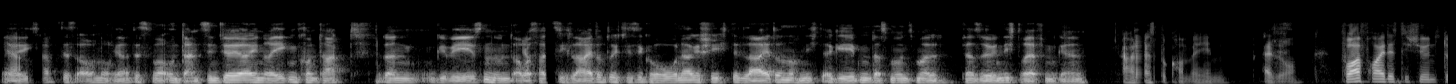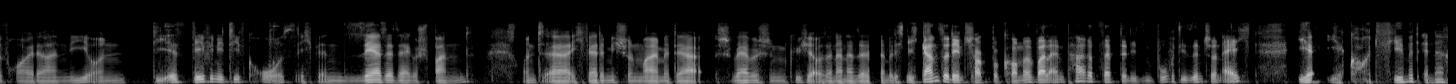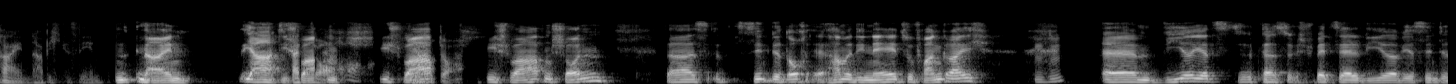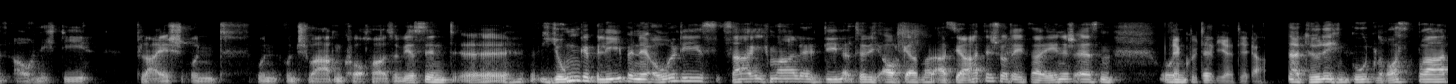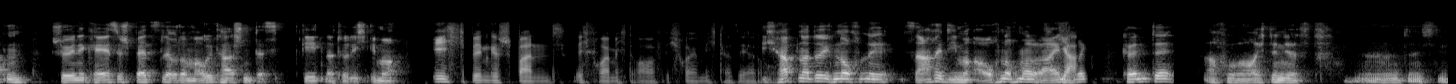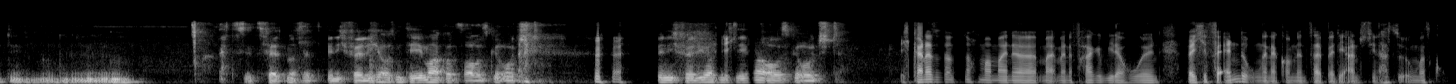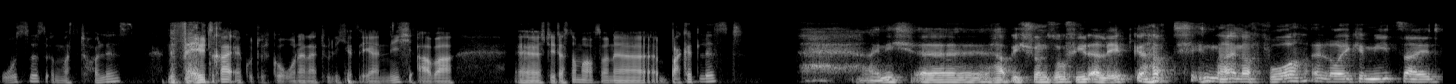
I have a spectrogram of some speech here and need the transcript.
Ja. Äh, ich habe das auch noch, ja. Das war, und dann sind wir ja in regen Kontakt dann gewesen. Und aber ja. es hat sich leider durch diese Corona-Geschichte leider noch nicht ergeben, dass wir uns mal persönlich treffen, gell? Aber das bekommen wir hin. Also Vorfreude ist die schönste Freude, Andi. Und die ist definitiv groß. Ich bin sehr, sehr, sehr gespannt. Und äh, ich werde mich schon mal mit der schwäbischen Küche auseinandersetzen, damit ich nicht ganz so den Schock bekomme, weil ein paar Rezepte in diesem Buch, die sind schon echt. Ihr, ihr kocht viel mit Innereien, habe ich gesehen. Nein. Ja, die Schwaben. Ja, die, Schwaben ja, die Schwaben schon. Da sind wir doch, haben wir die Nähe zu Frankreich. Mhm. Ähm, wir jetzt, speziell wir, wir sind jetzt auch nicht die Fleisch- und, und, und Schwabenkocher. Also wir sind äh, jung gebliebene Oldies, sage ich mal, die natürlich auch gerne mal asiatisch oder italienisch essen. Und, Sehr kultiviert, ja. Natürlich einen guten Rostbraten, schöne Käsespätzle oder Maultaschen, das geht natürlich immer. Ich bin gespannt. Ich freue mich drauf. Ich freue mich da sehr drauf. Ich habe natürlich noch eine Sache, die man auch noch mal reinbringen ja. könnte. Ach, wo war ich denn jetzt? Jetzt, jetzt fällt mir, jetzt bin ich völlig aus dem Thema kurz rausgerutscht. bin ich völlig aus dem ich, Thema rausgerutscht. Ich kann also sonst nochmal meine, meine Frage wiederholen. Welche Veränderungen in der kommenden Zeit bei dir anstehen? Hast du irgendwas Großes, irgendwas Tolles? Eine Weltreise? Ja, gut, durch Corona natürlich jetzt eher nicht, aber äh, steht das nochmal auf so einer Bucketlist? Eigentlich äh, habe ich schon so viel erlebt gehabt in meiner Vorleukämiezeit,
